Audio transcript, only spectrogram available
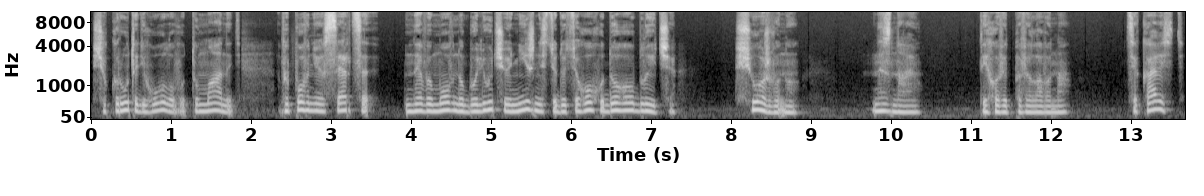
що крутить голову, туманить, виповнює серце невимовно болючою ніжністю до цього худого обличчя. Що ж воно? Не знаю, тихо відповіла вона. Цікавість?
